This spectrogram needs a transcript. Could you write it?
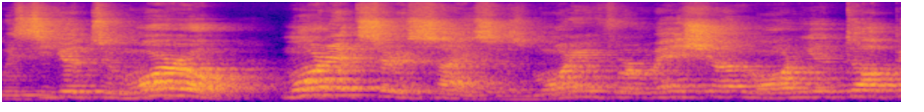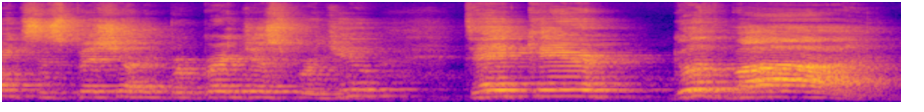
We see you tomorrow. More exercises, more information, more new topics, especially prepared just for you. Take care. Goodbye.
